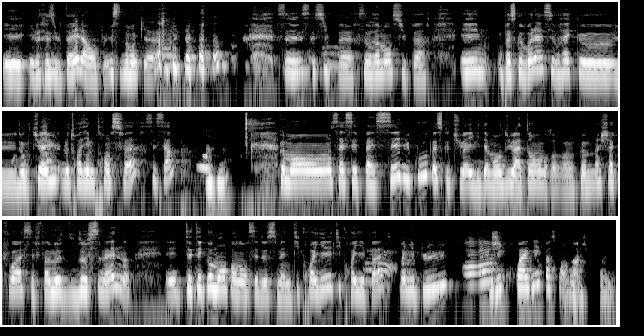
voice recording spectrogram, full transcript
Et, et le résultat est là en plus, donc euh, c'est super, c'est vraiment super. Et parce que voilà, c'est vrai que donc tu as eu le troisième transfert, c'est ça? Mm-hmm. Comment ça s'est passé du coup? Parce que tu as évidemment dû attendre, euh, comme à chaque fois, ces fameuses deux semaines. Et t'étais comment pendant ces deux semaines? T'y croyais T'y croyais pas T'y croyais plus? J'y croyais parce que... Enfin, j'y croyais.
